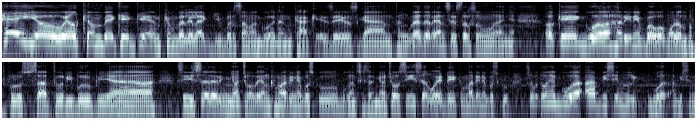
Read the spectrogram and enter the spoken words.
Hey yo, welcome back again. Kembali lagi bersama gua dan kakek Zeus Ganteng brother and sister semuanya. Oke, gua hari ini bawa modal 41 ribu rupiah. Sisa dari nyocol yang kemarin ya bosku. Bukan sisa nyocol, sisa WD kemarin ya bosku. Sebetulnya gua abisin, gua abisin,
